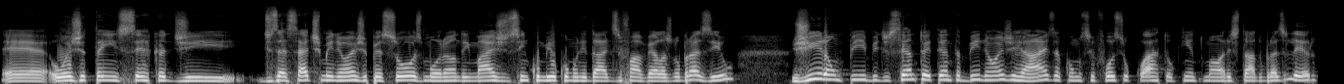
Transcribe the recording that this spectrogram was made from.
é, hoje tem cerca de 17 milhões de pessoas morando em mais de 5 mil comunidades e favelas no Brasil gira um PIB de 180 bilhões de reais, é como se fosse o quarto ou quinto maior estado brasileiro.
